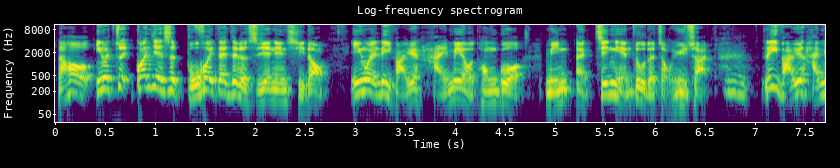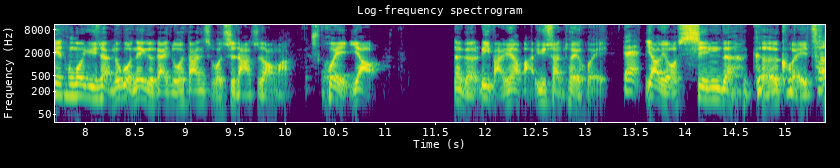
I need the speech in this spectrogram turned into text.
然后，因为最关键是不会在这个时间点启动，因为立法院还没有通过明呃今年度的总预算。嗯，立法院还没通过预算，如果那个改组会发生什么事，大家知道吗？会要。那个立法院要把预算退回，对，要有新的阁魁重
